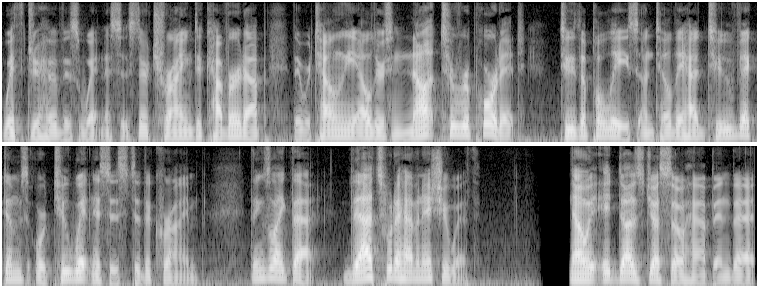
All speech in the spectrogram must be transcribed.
with Jehovah's Witnesses. They're trying to cover it up. They were telling the elders not to report it to the police until they had two victims or two witnesses to the crime. Things like that. That's what I have an issue with. Now, it does just so happen that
